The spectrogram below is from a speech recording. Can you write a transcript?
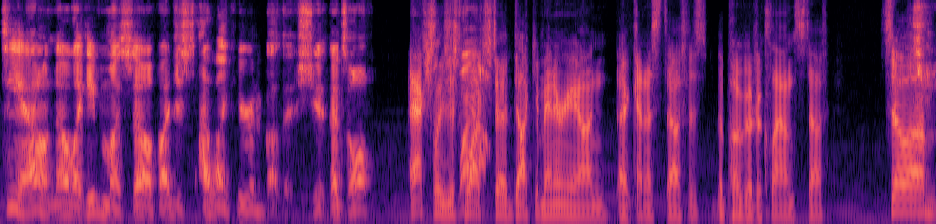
So yeah, I don't know. Like even myself, I just I like hearing about that shit. That's awful. I actually just Wow. watched a documentary on that kind of stuff, is the Pogo the Clown stuff. So um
